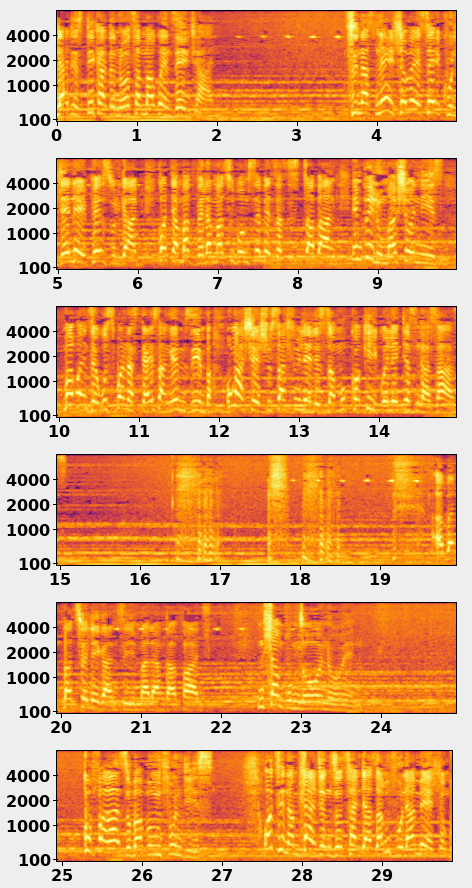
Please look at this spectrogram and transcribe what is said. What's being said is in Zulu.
Gladys sticker the notes amakwenze njani? Sina sineyihlobo eseyikhundleni eziphezulu kabi kodwa makuvela amathuba omsebenzi asisicabangi impilo umashonisa. Makwenze kusibona sidayisa ngemzimba ungasheshi usahlulele sizama ukukhokha izikweletu esingazazi. Abantu bathwele kanzima la ngaphandle. Mhlawumbe ungcono wena. Kufakaza ubaba umfundisi. Uthi namhlanje ngizothandaza ngivula amehlo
